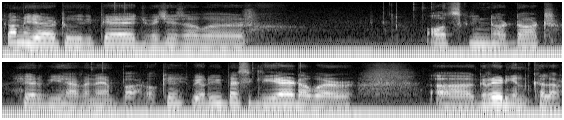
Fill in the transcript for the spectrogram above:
come here to the page which is our auth screen dot dart. Here we have an app bar okay? Where we basically add our uh, gradient color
